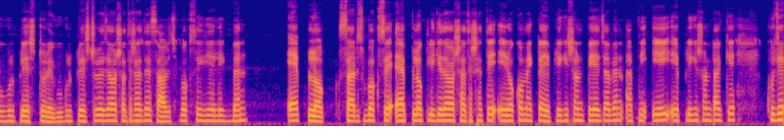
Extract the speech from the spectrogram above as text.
গুগল প্লে স্টোরে গুগল প্লে স্টোরে যাওয়ার সাথে সাথে সার্চ বক্সে গিয়ে লিখবেন অ্যাপ লক সার্চ বক্সে অ্যাপ লক লিখে দেওয়ার সাথে সাথে এরকম একটা অ্যাপ্লিকেশন পেয়ে যাবেন। আপনি এই অ্যাপ্লিকেশনটাকে খুঁজে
